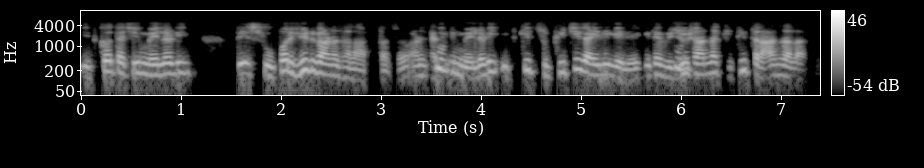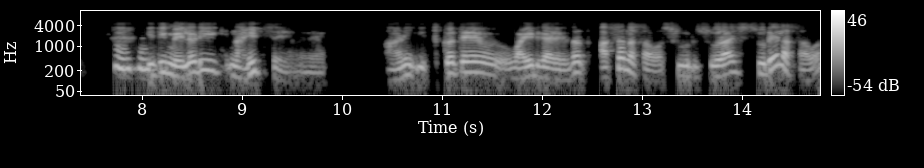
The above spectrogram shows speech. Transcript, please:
इतकं त्याची मेलडी ते सुपरहिट गाणं झालं आत्ताचं आणि त्यातली मेलडी इतकी चुकीची गायली गेली की त्या विजुषांना किती त्रास झाला. की ती मेलडी नाहीच आहे. आणि इतकं ते वाईट गायले तर असं नसावं सुर सुराज सुरेल असावं.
